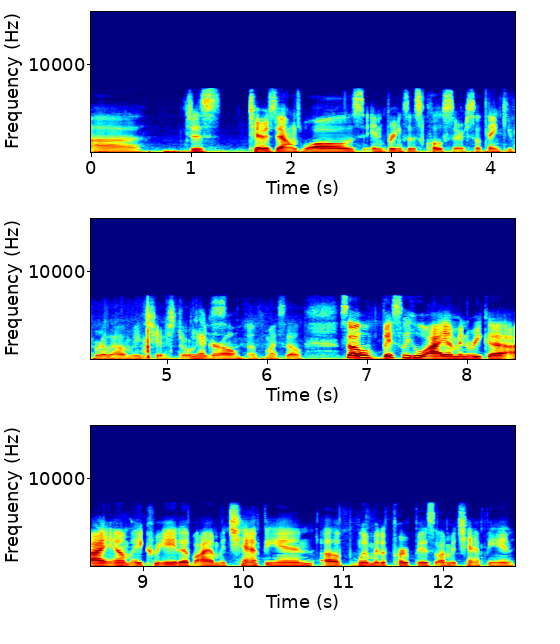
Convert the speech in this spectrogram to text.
uh, just tears down walls and brings us closer. So thank you for allowing me to share stories yeah, of myself. So basically who I am, Enrica, I am a creative. I am a champion of women of purpose. I'm a champion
